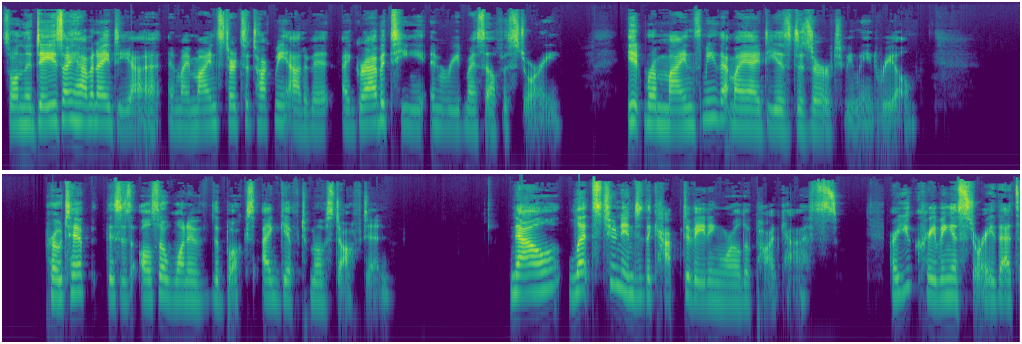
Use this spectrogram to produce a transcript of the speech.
So on the days I have an idea and my mind starts to talk me out of it, I grab a tea and read myself a story. It reminds me that my ideas deserve to be made real. Pro tip this is also one of the books I gift most often. Now, let's tune into the captivating world of podcasts. Are you craving a story that's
